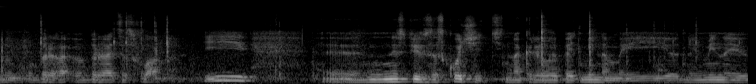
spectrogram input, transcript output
ну, оберегатися з флангу. І е, не встиг заскочити, накрили п'ять мінами і одною міною,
